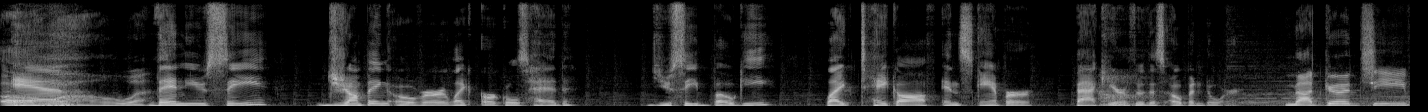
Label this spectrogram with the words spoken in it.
Oh, and Whoa. then you see jumping over like Urkel's head, you see Bogey like take off and scamper back here through this open door. Not good, Chief.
